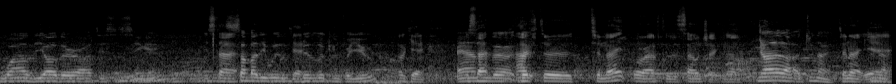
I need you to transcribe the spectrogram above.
while the other artist is singing. Is that Somebody will okay. be looking for you. Okay. And, Is that uh, the- after tonight or after the sound check? No. No, no, no, tonight. Tonight, yeah. Tonight.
